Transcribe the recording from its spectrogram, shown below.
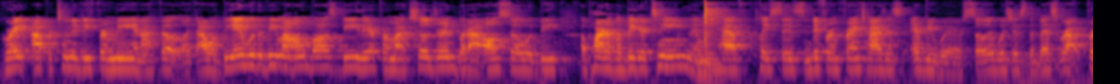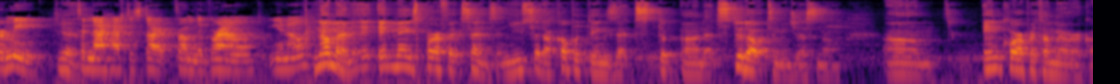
great opportunity for me and I felt like I would be able to be my own boss, be there for my children, but I also would be a part of a bigger team and we have places and different franchises everywhere. So it was just the best route for me Yeah. to not have to start from the ground, you know? No man, it, it makes perfect sense. And you said a couple things that stuck uh, that stood out to me just now. Um, in corporate America,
